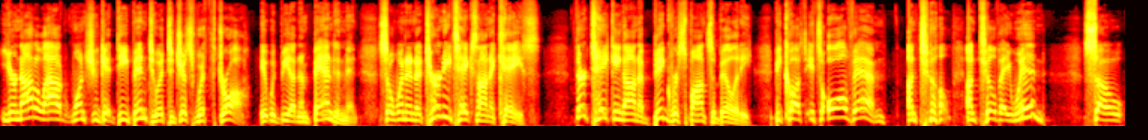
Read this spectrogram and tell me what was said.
you're not allowed once you get deep into it to just withdraw. It would be an abandonment. So when an attorney takes on a case, they're taking on a big responsibility because it's all them until until they win. So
